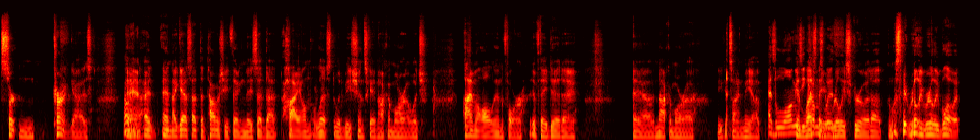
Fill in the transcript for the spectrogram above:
certain current guys. Oh, and yeah. I and I guess at the Tamashii thing they said that high on the list would be Shinsuke Nakamura, which I'm all in for. If they did a a uh, Nakamura, you could sign me up. As long as Unless they with really screw it up. Unless they really, really blow it.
